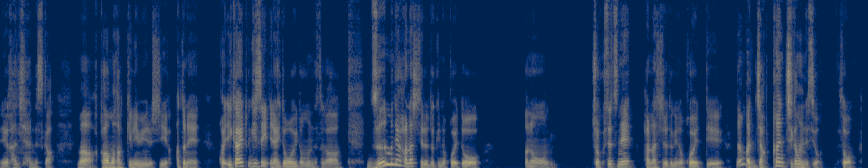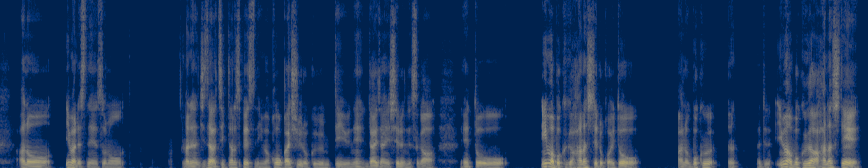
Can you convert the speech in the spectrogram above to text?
え、感じなんですが、まあ顔もはっきり見えるし、あとね、これ意外と気づいてない人多いと思うんですが、ズームで話してる時の声と、あの、直接ね、話してる時の声って、なんか若干違うんですよ。そう。あの、今ですね、その、あれ、実は Twitter のスペースに今公開収録っていうね、題材にしてるんですが、えっと、今僕が話してる声と、あの、僕、ん？なんて今僕が話して、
